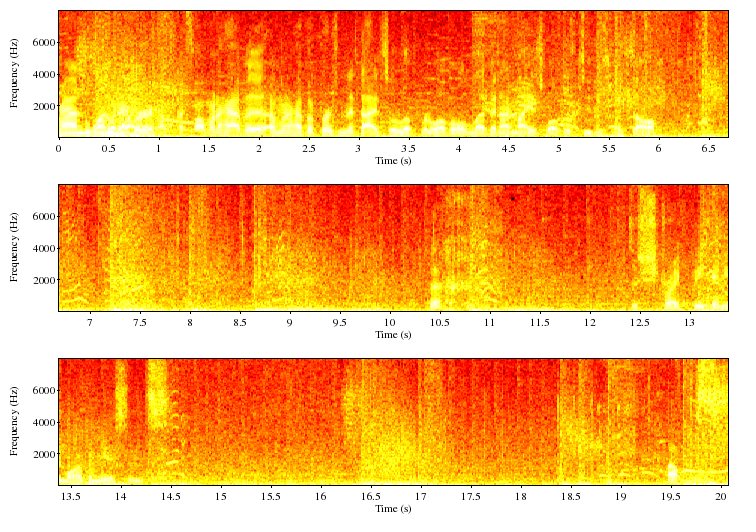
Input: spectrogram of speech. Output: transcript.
Round one whatever. one. If I'm gonna have a, I'm gonna have a person that died to a level, level 11, I might as well just do this myself. Ugh. Does strike be any more of a nuisance? Well, s-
